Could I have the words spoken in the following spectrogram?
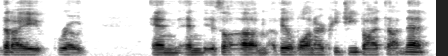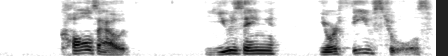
that i wrote and and is um, available on rpgbot.net calls out using your thieves tools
